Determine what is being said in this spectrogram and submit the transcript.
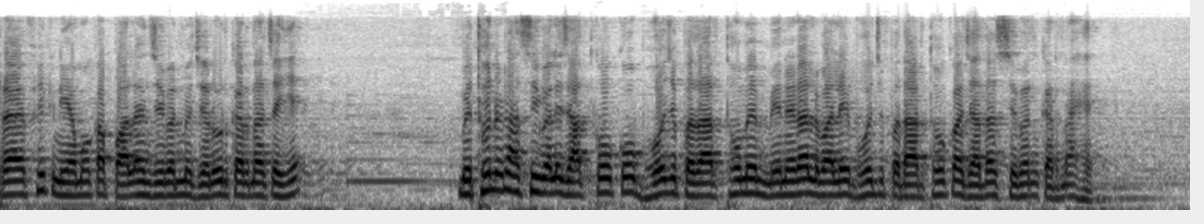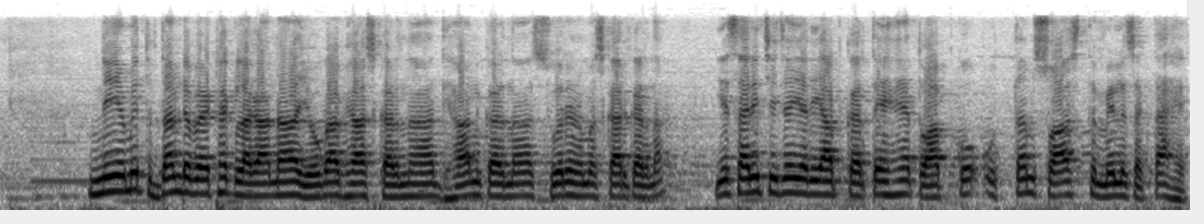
ट्रैफ़िक नियमों का पालन जीवन में ज़रूर करना चाहिए। मिथुन राशि वाले जातकों को भोज पदार्थों में मिनरल वाले भोज पदार्थों का ज़्यादा सेवन करना है। नियमित दंड बैठक लगाना, योगाभ्यास करना, ध्यान करना, सूर्य नमस्कार करना, ये सारी चीज़ें यदि आप करते हैं तो आपको उत्तम स्वास्थ्य मिल सकता है।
